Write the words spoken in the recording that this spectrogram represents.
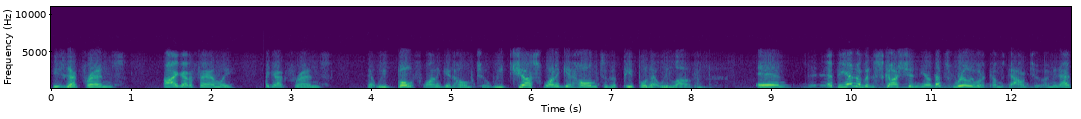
he's got friends, I got a family, I got friends that we both want to get home to. We just want to get home to the people that we love. And at the end of a discussion, you know, that's really what it comes down to. I mean, that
